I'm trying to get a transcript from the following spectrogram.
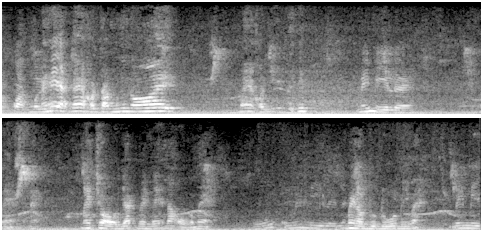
ดกวักมือแม่เรียกแม่ขอจับมือหน่อย แม่ขอยี่สิบไม่มีเลยแม่แม่แม่ชอบยัดไปในหน้าอกกับแม่โอ้กูไม่มีเลยนะแม่ลองดูดูว่ามีไหมไม่มี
